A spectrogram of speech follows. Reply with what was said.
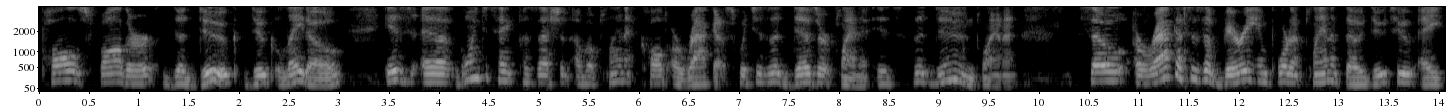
Paul's father, the Duke, Duke Leto, is uh, going to take possession of a planet called Arrakis, which is a desert planet. It's the Dune planet. So Arrakis is a very important planet, though, due to a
